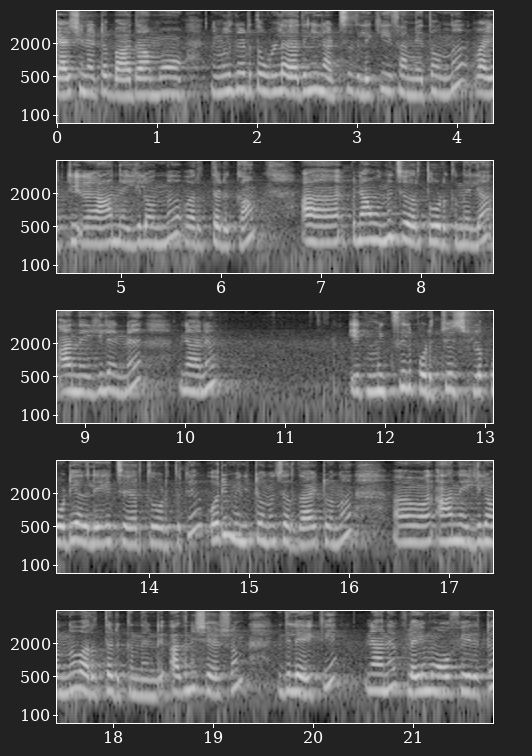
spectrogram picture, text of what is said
കാഷ്യൂനട്ടോ ബാദാമോ നിങ്ങൾക്ക് അടുത്ത് ഉള്ള ഏതെങ്കിലും നട്ട്സ് ഇതിലേക്ക് ഈ സമയത്ത് ഒന്ന് വഴറ്റി ആ നെയ്യിലൊന്ന് വറുത്തെടുക്കാം. ഇപ്പം ഞാൻ ഒന്നും ചേർത്ത് കൊടുക്കുന്നില്ല. ആ നെയ്യിൽ തന്നെ ഞാൻ ഈ മിക്സിയിൽ പൊടിച്ചു വെച്ചിട്ടുള്ള പൊടി അതിലേക്ക് ചേർത്ത് കൊടുത്തിട്ട് ഒരു മിനിറ്റ് ഒന്ന് ചെറുതായിട്ടൊന്ന് ആ നെയ്യിലൊന്ന് വറുത്തെടുക്കുന്നുണ്ട്. അതിനുശേഷം ഇതിലേക്ക് ഞാൻ ഫ്ലെയിം ഓഫ് ചെയ്തിട്ട്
